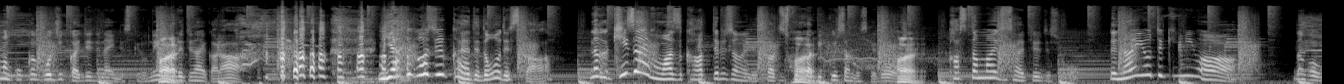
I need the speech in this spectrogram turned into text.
まあここから50回出てないんですけどね。はい。呼ばれてないから、250回やってどうですか？なんか機材もまず変わってるじゃないですか。私今はい。回びっくりしたんですけど、はい。カスタマイズされてるでしょ？で内容的にはなんかもう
